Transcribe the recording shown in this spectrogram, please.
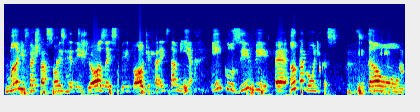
manifestações religiosas e espiritual diferentes da minha, inclusive é, antagônicas. Então,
